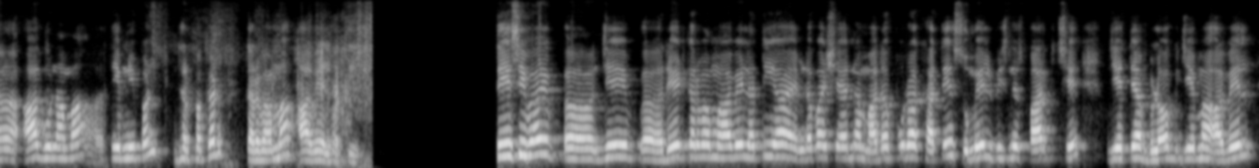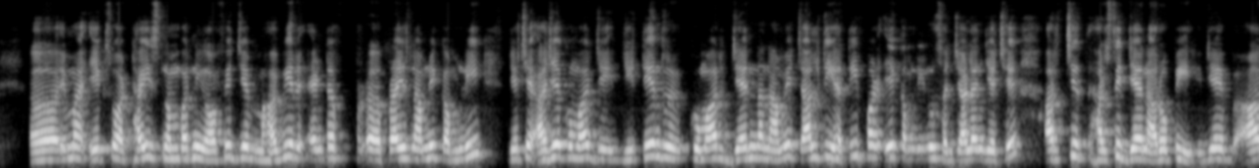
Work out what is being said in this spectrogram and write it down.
આ ગુનામાં તેમની પણ ધરપકડ કરવામાં આવેલ હતી. તે સિવાય જે રેડ કરવામાં આવેલ હતી આ અમદાવાદ શહેરના માધાપુરા ખાતે સુમેલ બિઝનેસ પાર્ક છે, જે ત્યાં બ્લોક જેમાં આવેલ એમાં એકસો અઠ્ઠાવીસ નંબરની ઓફિસ જે મહાવીર એન્ટરપ્રાઇઝ નામની કંપની જે છે અજય કુમાર જીતેન્દ્ર કુમાર જૈનના નામે ચાલતી હતી, પણ એ કંપનીનું સંચાલન જે છે અર્ચિત હર્ષિત જૈન આરોપી, જે આ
